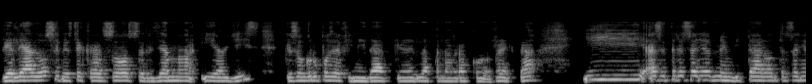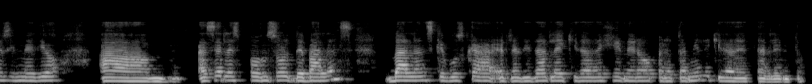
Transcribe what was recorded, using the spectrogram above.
de aliados, en este caso se les llama ERGs, que son grupos de afinidad, que es la palabra correcta. Y hace tres años me invitaron, tres años y medio, a, a ser el sponsor de Balance. Balance que busca en realidad la equidad de género, pero también la equidad de talento,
